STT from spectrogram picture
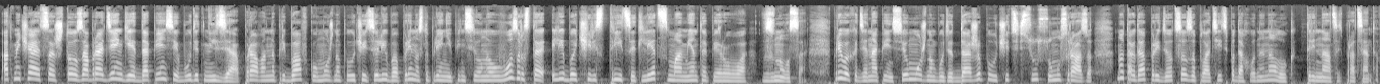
Отмечается, что забрать деньги до пенсии будет нельзя. Право на прибавку можно получить либо при наступлении пенсионного возраста, либо через 30 лет с момента первого взноса. При выходе на пенсию можно будет даже получить всю сумму сразу, но тогда придется заплатить подоходный налог 13%.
